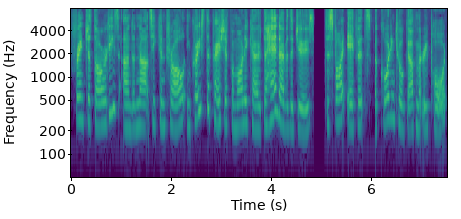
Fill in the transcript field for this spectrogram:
French authorities under Nazi control increased the pressure for Monaco to hand over the Jews, despite efforts, according to a government report,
